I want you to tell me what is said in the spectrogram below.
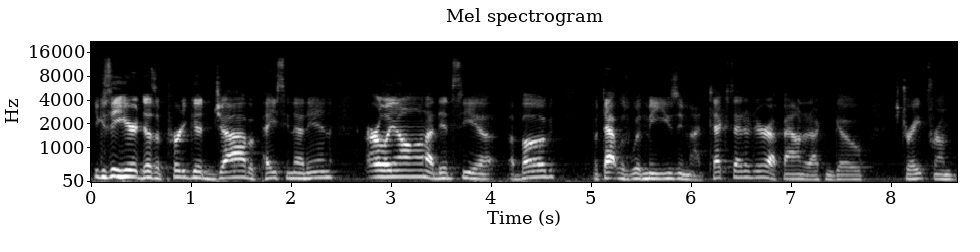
You can see here it does a pretty good job of pasting that in. Early on, I did see a, a bug, but that was with me using my text editor. I found that I can go straight from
